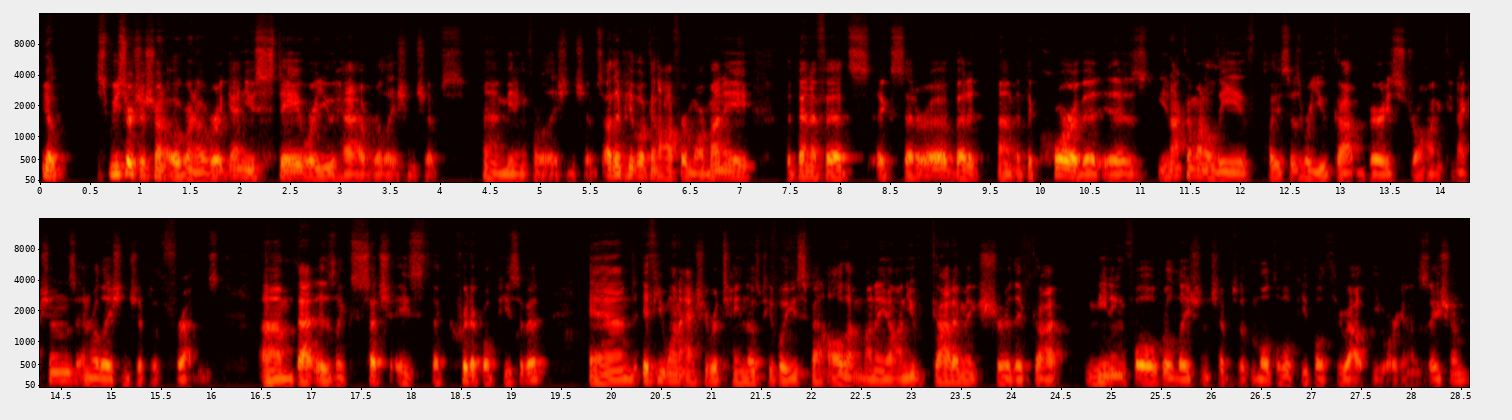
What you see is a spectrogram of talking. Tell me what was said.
you know research has shown over and over again you stay where you have relationships uh, meaningful relationships. Other people can offer more money the benefits, et cetera. But it, um, at the core of it is you're not going to want to leave places where you've got very strong connections and relationships with friends. Um, that is like such a, critical piece of it. And if you want to actually retain those people you spent all that money on, you've got to make sure they've got meaningful relationships with multiple people throughout the organization.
